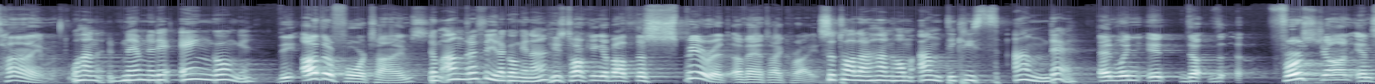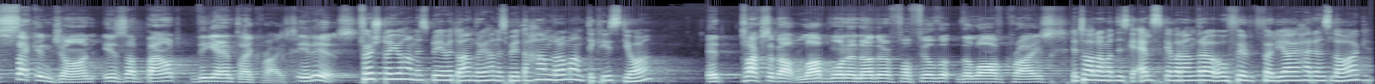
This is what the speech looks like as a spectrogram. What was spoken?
time. Och han nämner det en gång. The other four times, De andra fyra gångerna he's talking about the spirit of Antichrist. så talar han om antikrists ande. And when it, the, the First John and Second John is about the Antichrist. It is. Första Johannesbrevet och andra Johannesbrevet handlar om antikrist, ja. It talks about love one another, fulfill the, the law of Christ. Det talar om att ni ska älska varandra och fullfölja Herrens lag.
